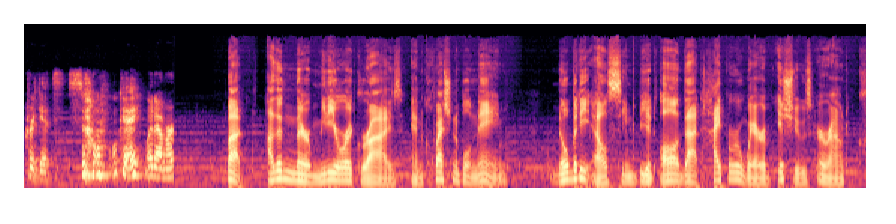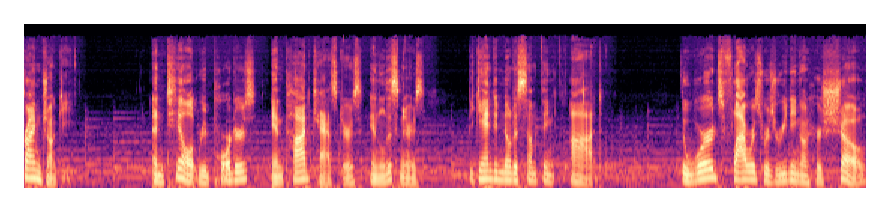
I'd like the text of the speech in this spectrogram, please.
crickets. So okay, whatever. But other than their meteoric rise and questionable name, nobody else seemed to be at all that hyper aware of issues around Crime Junkie until reporters and podcasters and listeners began to notice something odd. The words Flowers was reading on her show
